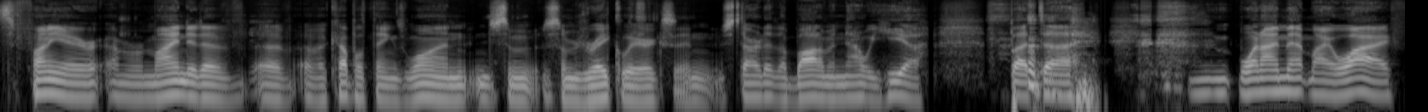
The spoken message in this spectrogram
It's funny. I, am reminded of, of, of a couple things. One, some some Drake lyrics, and start at the bottom, and now we here. But uh, when I met my wife,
